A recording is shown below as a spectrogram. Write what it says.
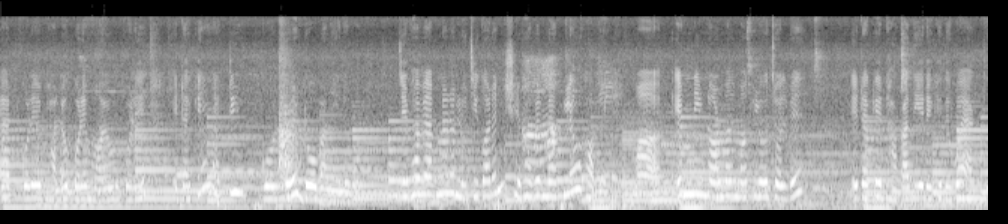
অ্যাড করে ভালো করে ময়ম করে এটাকে একটি গোল করে ডো বানিয়ে নেব। যেভাবে আপনারা লুচি করেন, সেভাবে মাখলেও হবে। বা এমনি নর্মাল মাখলেও চলবে। এটাকে ঢাকা দিয়ে রেখে দেবো এক দু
